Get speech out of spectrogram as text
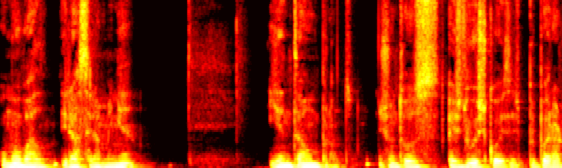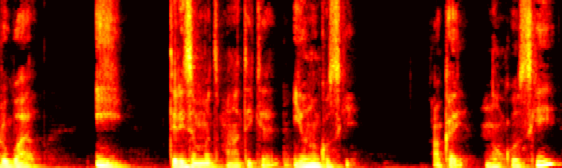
O mobile irá ser amanhã. E então, pronto, juntou-se as duas coisas, preparar o baile e ter exame de matemática, e eu não consegui. Ok? Não consegui.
